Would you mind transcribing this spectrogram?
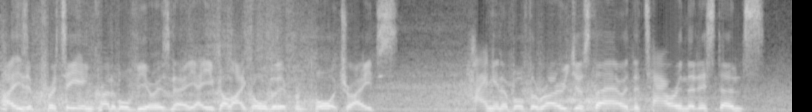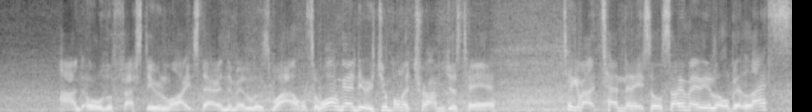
That is a pretty incredible view, isn't it? Yeah, you've got like all the different portraits hanging above the road just there with the tower in the distance and all the festoon lights there in the middle as well. So what I'm going to do is jump on a tram just here, take about 10 minutes or so, maybe a little bit less,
